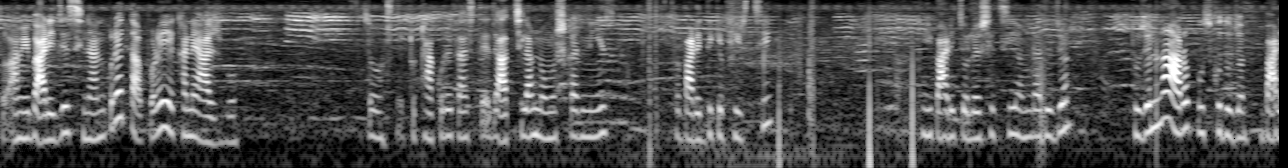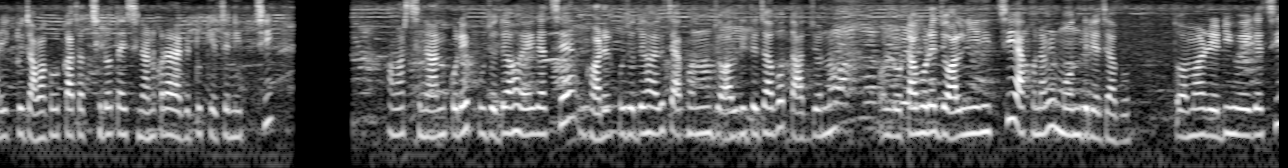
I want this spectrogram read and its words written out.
তো আমি বাড়ি যেয়ে স্নান করে তারপরে এখানে আসব। তো একটু ঠাকুরের কাছ থেকে যাচ্ছিলাম নমস্কার নিয়ে, তো বাড়ির দিকে ফিরছি। এই বাড়ি চলে এসেছি আমরা দুজন। দুজন না আরও পুষ্কু দুজন। বাড়ি একটু জামা কাপড় কাচার ছিল, তাই স্নান করার আগে একটু কেচে নিচ্ছি। আমার স্নান করে পুজো দেওয়া হয়ে গেছে, ঘরের পুজো দেওয়া হয়ে গেছে। এখন জল দিতে যাব, তার জন্য লোটা ভরে জল নিয়ে নিচ্ছি। এখন আমি মন্দিরে যাব। তো আমার রেডি হয়ে গেছি,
